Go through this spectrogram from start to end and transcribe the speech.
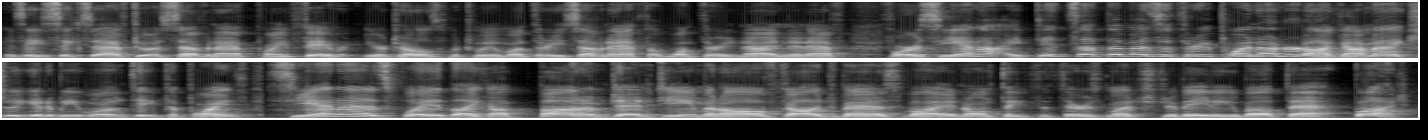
is a six half to a seven half point favorite. Your totals between 137 a half and 139 and a half for Siena. I did set them as a three point underdog. I'm actually going to be willing to take the points. Siena has played like a bottom 10 team in all of college basketball. I don't think that there's much debating about that. But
